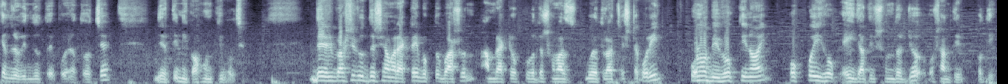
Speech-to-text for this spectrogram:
কেন্দ্রবিন্দুতে পরিণত হচ্ছে যে তিনি কখন কি বলছেন। দেশবাসীর উদ্দেশ্যে আমার একটাই বক্তব্য, আসুন আমরা একটা ঐক্যবদ্ধ সমাজ গড়ে তোলার চেষ্টা করি। কোনো বিভক্তি নয়, ঐক্যই হোক এই জাতির সৌন্দর্য ও শান্তির প্রতীক।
